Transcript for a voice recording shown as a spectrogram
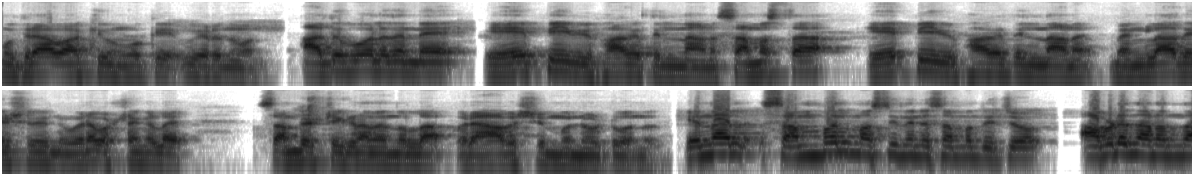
മുദ്രാവാക്യവും ഒക്കെ ഉയർന്നു വന്നു. അതുപോലെ തന്നെ എ പി വിഭാഗത്തിൽ നിന്നാണ് സമസ്ത എ പി വിഭാഗത്തിൽ നിന്നാണ് ബംഗ്ലാദേശിലെ ന്യൂനപക്ഷങ്ങളെ സംരക്ഷിക്കണമെന്നുള്ള ഒരു ആവശ്യം മുന്നോട്ട് വന്നത്. എന്നാൽ സമ്പൽ മസ്ജിദിനെ സംബന്ധിച്ചോ അവിടെ നടന്ന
